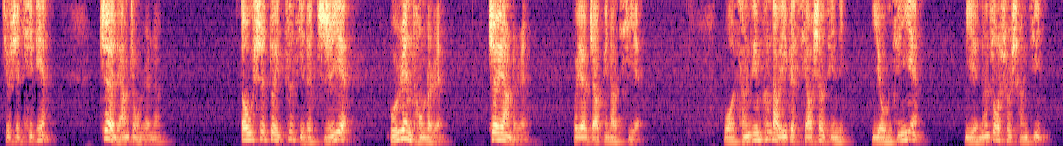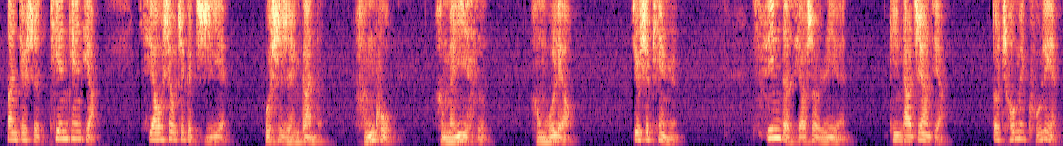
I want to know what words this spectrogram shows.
就是欺骗。这两种人呢，都是对自己的职业不认同的人。这样的人。不要招聘到企业。我曾经碰到一个销售经理，有经验，也能做出成绩，但就是天天讲销售这个职业不是人干的，很苦，很没意思，很无聊，就是骗人。新的销售人员听他这样讲，都愁眉苦脸，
